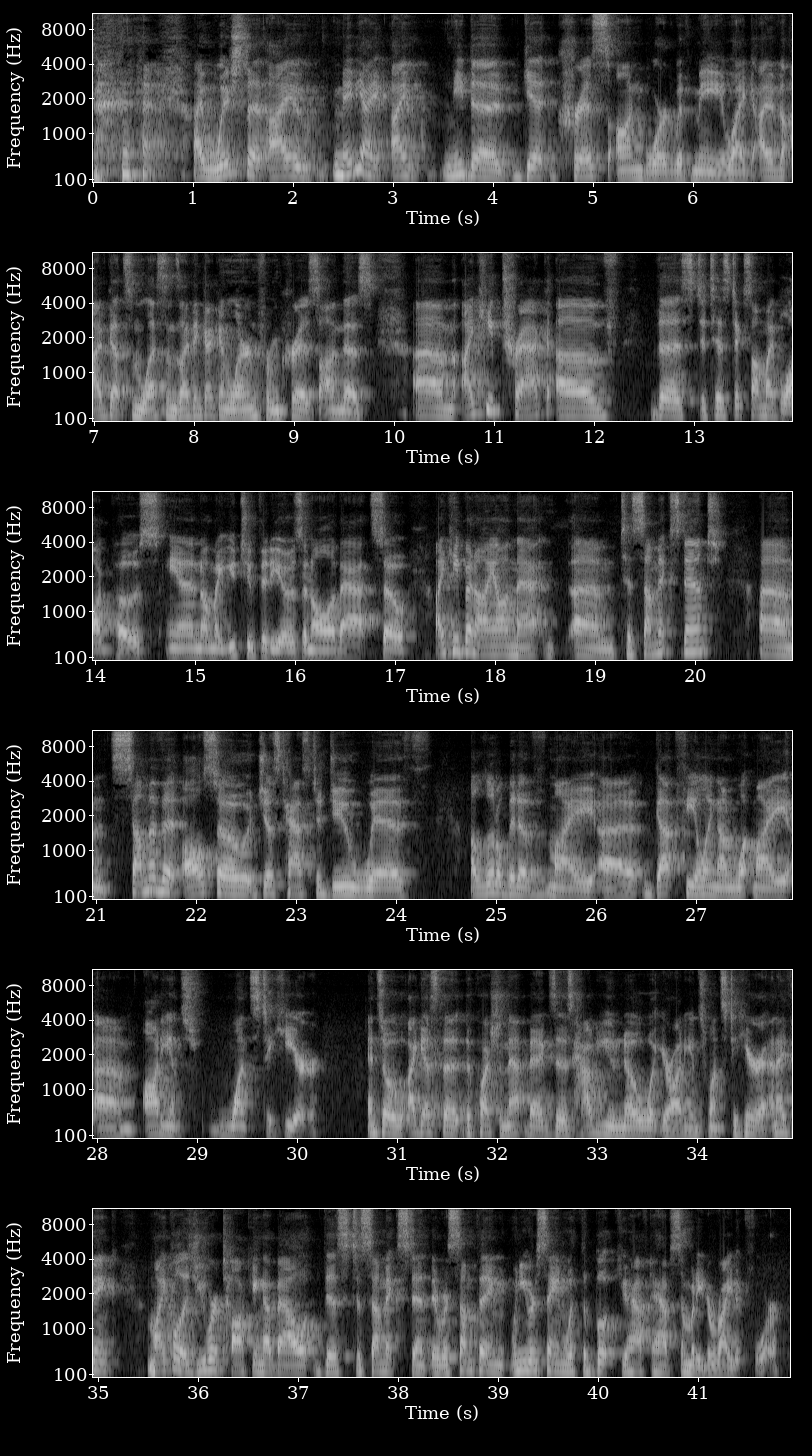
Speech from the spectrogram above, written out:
I wish that I maybe I, I need to get Chris on board with me. Like I've I've got some lessons I think I can learn from Chris on this. Um, I keep track of the statistics on my blog posts and on my YouTube videos and all of that. So I keep an eye on that um, to some extent. Um, some of it also just has to do with a little bit of my uh, gut feeling on what my um, audience wants to hear. And so I guess the the question that begs is how do you know what your audience wants to hear? And I think Michael, as you were talking about this to some extent, there was something when you were saying with the book, you have to have somebody to write it for.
